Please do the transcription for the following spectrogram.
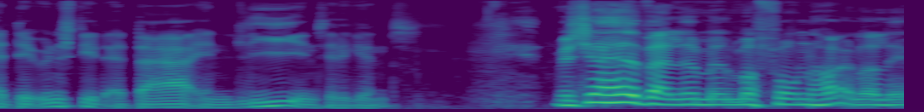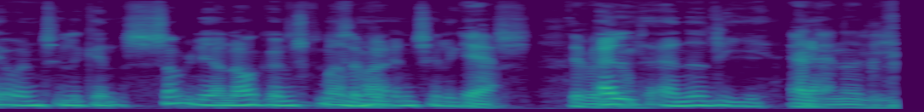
at det er ønskeligt, at der er en lige intelligens. Hvis jeg havde valget mellem at få en høj eller lav intelligens, så ville jeg nok ønske mig en høj intelligens. Det vil Alt andet lige. alt Ja. andet lige.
